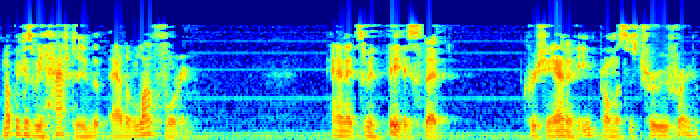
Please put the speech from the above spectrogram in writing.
not because we have to, but out of love for him. And it's with this that Christianity promises true freedom.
